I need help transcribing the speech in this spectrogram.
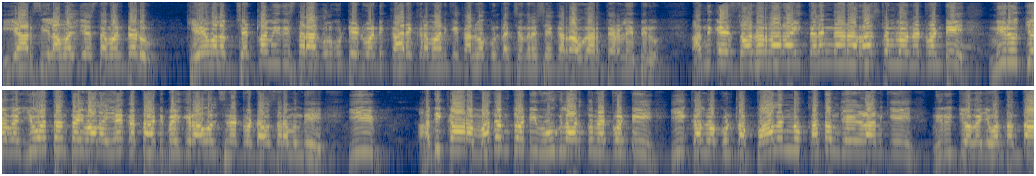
పిఆర్సీలు అమలు చేస్తామంటాడు. కేవలం చెట్ల మీద ఇస్తరాకులు కుట్టేటువంటి కార్యక్రమానికి కల్వకుంట్ల చంద్రశేఖరరావు గారు తెరలేపారు. అందుకే సోదరులారా ఈ తెలంగాణ రాష్ట్రంలో ఉన్నటువంటి నిరుద్యోగ యువతంతా ఇవాళ ఏకతాటిపైకి రావాల్సినటువంటి అవసరం ఉంది. ఈ అధికార మదంతో ఊగులాడుతున్నటువంటి ఈ కల్వకుంట్ల పాలనను ఖతం చేయడానికి నిరుద్యోగ యువతంతా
